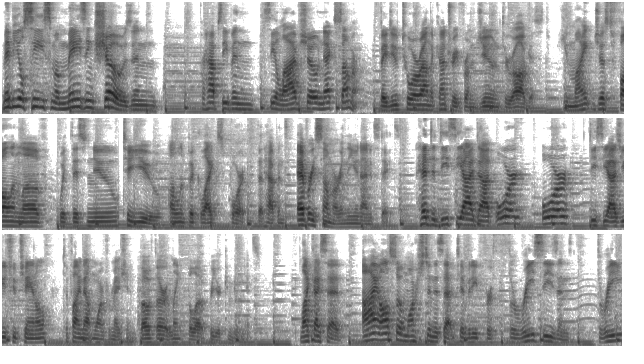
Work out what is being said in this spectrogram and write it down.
maybe you'll see some amazing shows and perhaps even see a live show next summer. They do tour around the country from June through August. You might just fall in love with this new to you Olympic like sport that happens every summer in the United States. Head to DCI.org or DCI's YouTube channel to find out more information. Both are linked below for your convenience. Like I said, I also marched in this activity for three seasons, three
